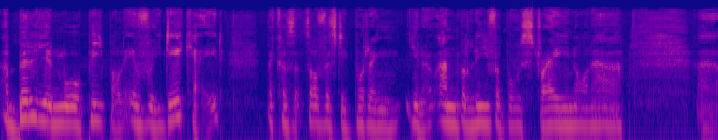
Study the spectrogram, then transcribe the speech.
a billion more people every decade because it's obviously putting, you know, unbelievable strain on our uh,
